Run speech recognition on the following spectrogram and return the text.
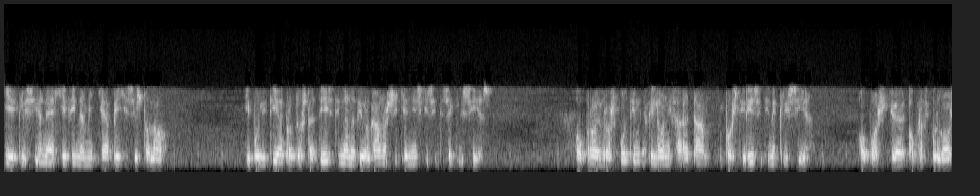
η Εκκλησία να έχει δύναμη και απήχηση στο λαό. Η πολιτεία πρωτοστατεί στην αναδιοργάνωση και ενίσχυση της Εκκλησίας. Ο πρόεδρος Πούτιν δηλώνει θαρατά πως στηρίζει την Εκκλησία όπως και ο Πρωθυπουργός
